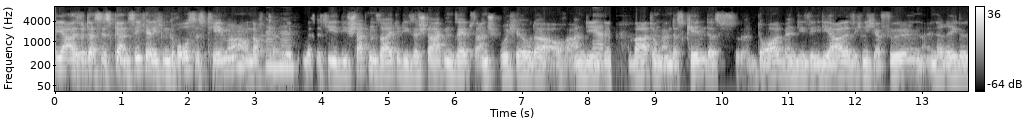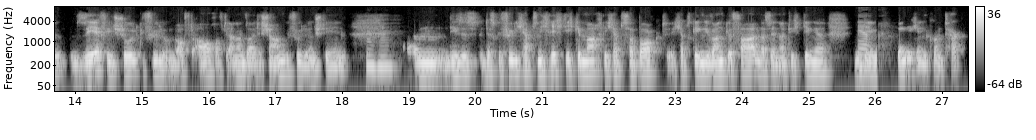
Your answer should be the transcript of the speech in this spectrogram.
ja, also das ist ganz sicherlich ein großes Thema und auch mhm. das ist die, die Schattenseite dieser starken Selbstansprüche oder auch an die ja. Erwartung an das Kind, dass dort, wenn diese Ideale sich nicht erfüllen, in der Regel sehr viel Schuldgefühle und oft auch auf der anderen Seite Schamgefühle entstehen. Mhm. Ähm, dieses, das Gefühl, ich habe es nicht richtig gemacht, ich habe es verbockt, ich habe es gegen die Wand gefahren, das sind natürlich Dinge, mit ja. denen ich ständig in Kontakt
